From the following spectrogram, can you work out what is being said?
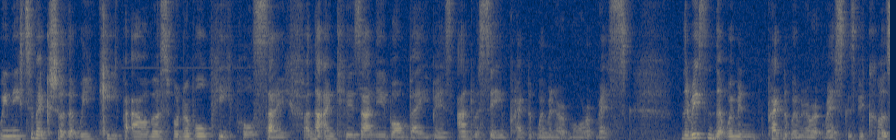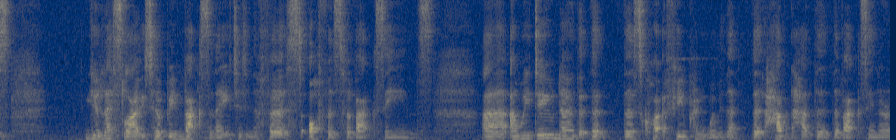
We need to make sure that we keep our most vulnerable people safe and that includes our newborn babies and we're seeing pregnant women are more at risk. The reason that women, pregnant women are at risk is because you're less likely to have been vaccinated in the first offers for vaccines. Uh, and we do know that, that there's quite a few pregnant women that, that haven't had the, the vaccine are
